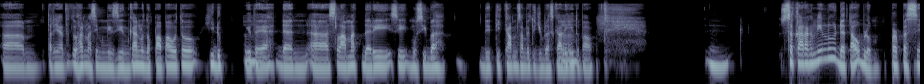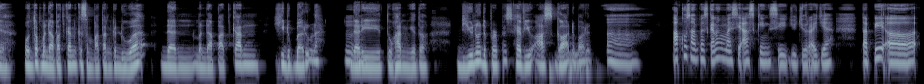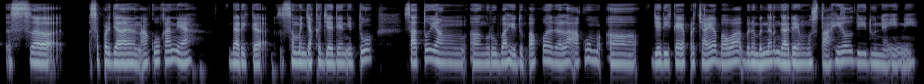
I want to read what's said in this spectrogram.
em, ternyata Tuhan masih mengizinkan untuk Papa tuh hidup gitu Hmm. ya dan eh, selamat dari si musibah ditikam sampai 17 kali Mm. gitu Pau. Sekarang ini lu udah tahu belum purpose-nya untuk mendapatkan kesempatan kedua dan mendapatkan hidup baru lah Mm-mm. dari Tuhan gitu. Do you know the purpose? Have you asked God about it? Eh, aku sampai sekarang masih asking sih jujur aja. Tapi eh, se seperjalanan aku kan ya dari ke semenjak kejadian itu satu yang eh, ngerubah hidup aku adalah aku eh, jadi kayak percaya bahwa benar-benar nggak ada yang mustahil di dunia ini.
